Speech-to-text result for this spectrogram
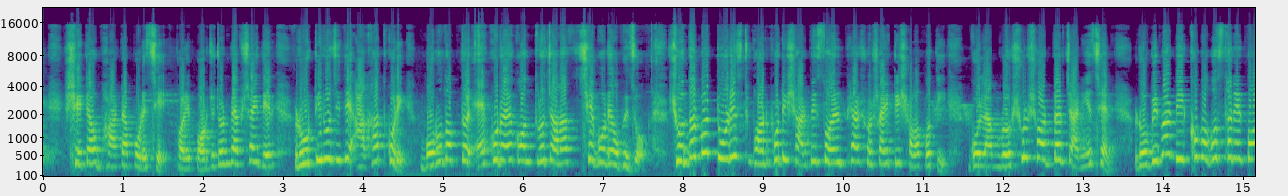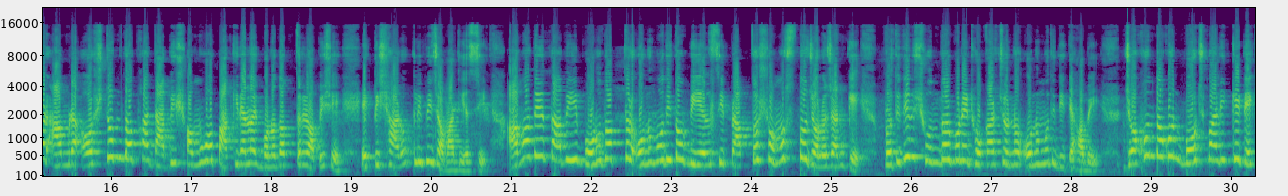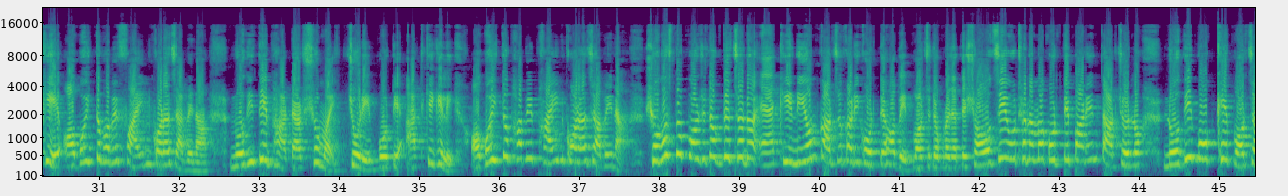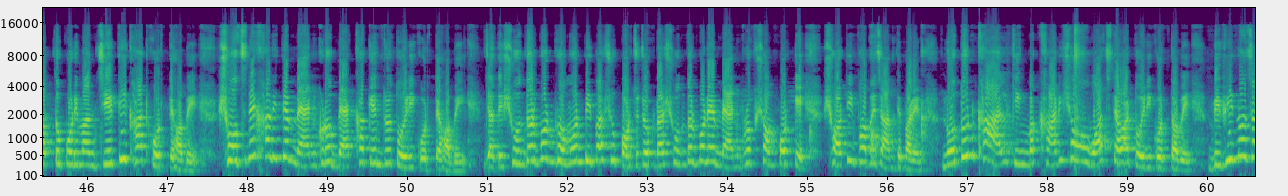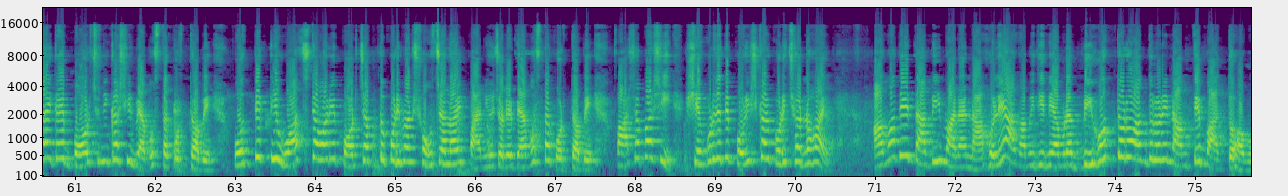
সেটাও ভাটা পড়েছে। ফলে পর্যটন ব্যবসায়ীদের রুটি রুজিতে আঘাত করে বন দপ্তর একনায়কন্ত্র চালাচ্ছে বলে অভিযোগ। সুন্দরবন টুরিস্ট ভটভটি সার্ভিস ওয়েলফেয়ার সোসাইটির সভাপতি গোলাম রসুল সর্দার জানিয়েছেন, রবিবার বিক্ষোভ অবস্থানের পর আমরা অষ্টম দফা দাবি সমূহ পাখিরালয় বন দপ্তরের অফিসে একটি স্মারকলিপি জমা দিয়েছি। আমাদের দাবি বন দপ্তর অনুমোদিত বিএলসি প্রাপ্ত সমস্ত জলযানকে প্রতিদিন সুন্দরবনে ঢোকার জন্য অনুমতি দিতে হবে। যখন তখন বোট মালিককে ডেকে অবৈধভাবে ফাইন করা যাবে না। নদীতে ভাটার সময় চড়ে বোটে আটকে গেলে অবৈধভাবে ফাইন করা যাবে না। সমস্ত পর্যটকদের জন্য একই নিয়ম কার্যকারী করতে হবে। পর্যটকরা যাতে সহজেই ওঠানামা করতে পারেন, তার জন্য নদী পক্ষে পর্যাপ্ত পরিমাণ জেটি ঘাট করতে হবে। সজনেখালিতে ম্যানগ্রোভ ব্যাখ্যা কেন্দ্র তৈরি করতে হবে, যাতে সুন্দরবন ভ্রমণ পিপাসু পর্যটকরা সুন্দরবনের ম্যানগ্রোভ সম্পর্কে সঠিকভাবে জানতে পারেন। নতুন খাল কিংবা খাড়ি সহ ওয়াচ টাওয়ার তৈরি করতে হবে। বিভিন্ন জায়গায় বর্জ্য নিকাশির ব্যবস্থা করতে হবে। প্রত্যেকটি ওয়াচ টাওয়ারে পর্যাপ্ত পরিমাণ শৌচালয়, পানীয় জলের ব্যবস্থা করতে হবে। পাশাপাশি সেগুলো যাতে পরিষ্কার পরিচ্ছন্ন হয়, আমাদের দাবি মানা না হলে আগামী দিনে আমরা বৃহত্তর আন্দোলনে নামতে বাধ্য হব।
